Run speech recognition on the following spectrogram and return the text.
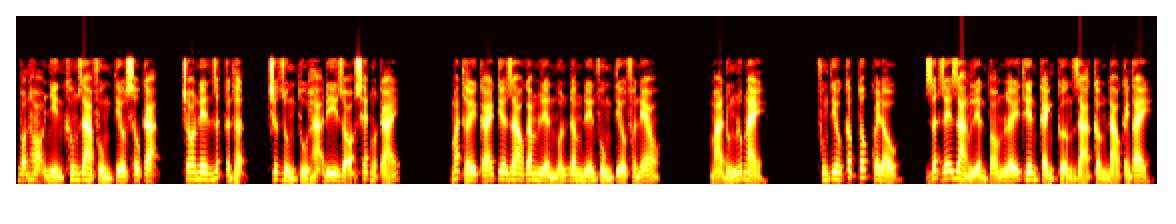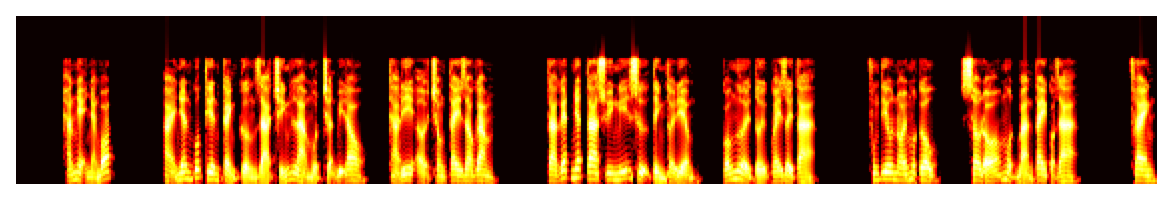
Bọn họ nhìn không ra phùng tiêu sâu cạn, cho nên rất cẩn thận, trước dùng thủ hạ đi dò xét một cái mắt thấy cái kia dao găm liền muốn đâm đến phùng tiêu phần eo. Mà đúng lúc này, phùng tiêu cấp tốc quay đầu, rất dễ dàng liền tóm lấy thiên cảnh cường giả cầm đao cánh tay. Hắn nhẹ nhàng bóp. Hải nhân quốc thiên cảnh cường giả chính là một trận bị đau, thả đi ở trong tay dao găm. Ta ghét nhất ta suy nghĩ sự tình thời điểm, có người tới quấy rầy ta. Phùng tiêu nói một câu, sau đó một bàn tay quả ra. Phanh.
